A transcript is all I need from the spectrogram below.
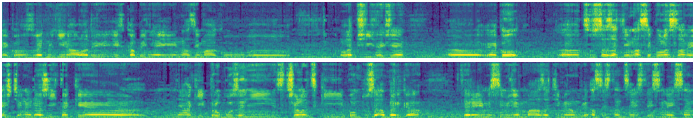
jako zvednutí nálady i v kabině, i na zimáku e, lepší, takže e, jako co se zatím asi Boleslavě ještě nedaří, tak je nějaký probuzení střelecký Pontuse Aberka, který myslím, že má zatím jenom dvě asistence, jistý si nejsem,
